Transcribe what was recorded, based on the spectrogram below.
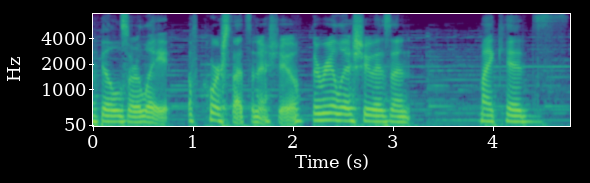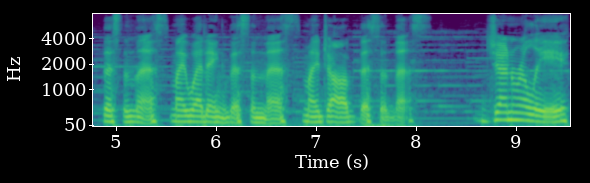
bills are late. Of course, that's an issue. The real issue isn't my kids this and this, my wedding this and this, my job this and this. Generally,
